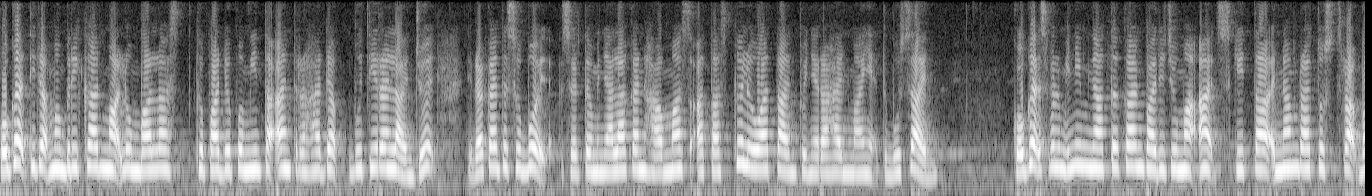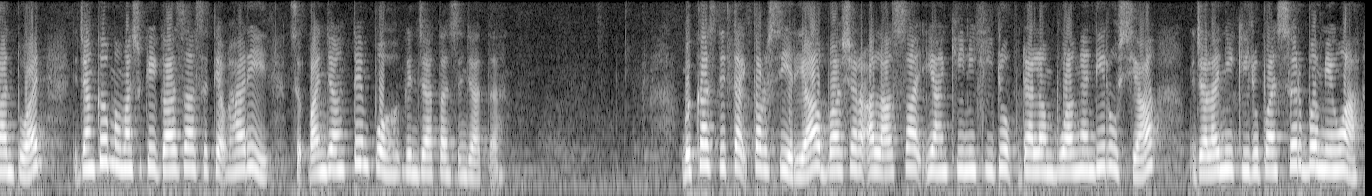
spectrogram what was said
Kogat tidak memberikan maklum balas kepada permintaan terhadap butiran lanjut tindakan tersebut serta menyalahkan Hamas atas kelewatan penyerahan mayat tebusan. Kogat sebelum ini menyatakan pada Jumaat sekitar 600 trak bantuan dijangka memasuki Gaza setiap hari sepanjang tempoh genjatan senjata. Bekas detektor Syria Bashar al-Assad yang kini hidup dalam buangan di Rusia menjalani kehidupan serba mewah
